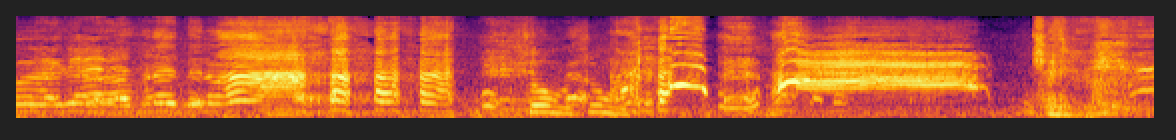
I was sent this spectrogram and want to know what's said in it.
Con la cara. Con la frente. Sumo, sumo.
